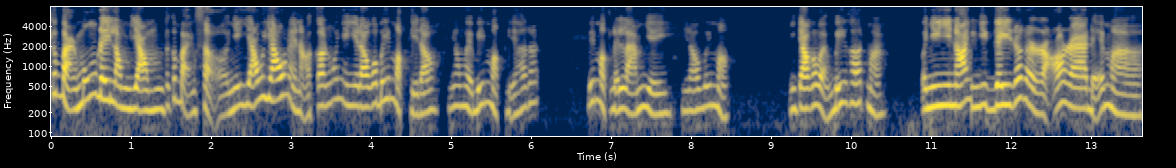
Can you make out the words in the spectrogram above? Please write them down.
các bạn muốn đi lòng vòng thì các bạn sợ như giấu giấu này nọ kênh có như, như đâu có bí mật gì đâu nhưng không hề bí mật gì hết á. Bí mật để làm gì gì đâu bí mật. Nhưng cho các bạn biết hết mà. Và như như nói như ghi rất là rõ ra để mà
